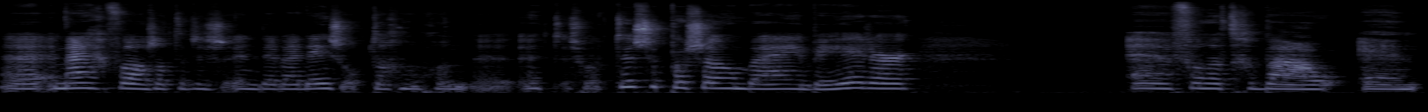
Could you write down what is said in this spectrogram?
Uh, in mijn geval zat er dus bij deze opdracht nog een, eh, een, soort tussenpersoon bij. Een beheerder van het gebouw. En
